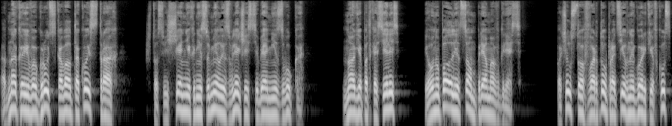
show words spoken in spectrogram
однако его грудь сковал такой страх, что священник не сумел извлечь из себя ни звука. Ноги подкосились, и он упал лицом прямо в грязь. Почувствовав во рту противный горький вкус,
